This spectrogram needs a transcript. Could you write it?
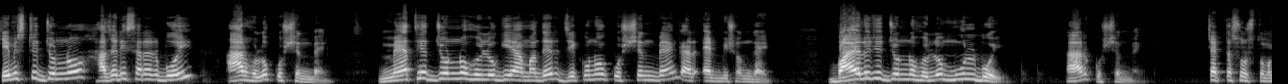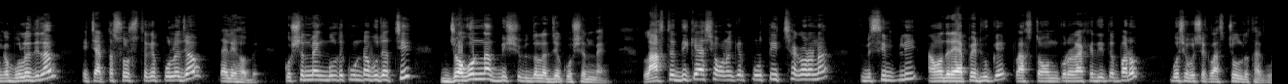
কেমিস্ট্রির জন্য হাজারি স্যারের বই আর হলো কোশ্চেন ব্যাংক ম্যাথের জন্য হইল গিয়ে আমাদের যে কোনো কোশ্চেন ব্যাংক আর অ্যাডমিশন গাইড বায়োলজির জন্য হইল মূল বই আর কোশ্চেন ব্যাংক চারটা সোর্স তোমাকে বলে দিলাম, এই চারটা সোর্স থেকে পড়ে যাও তাহলে হবে। কোশ্চেন ব্যাংক বলতে কোনটা বোঝাচ্ছি? জগন্নাথ বিশ্ববিদ্যালয়ের যে কোশ্চেন ব্যাংক লাস্টের দিকে আসে, অনেকের পড়তে ইচ্ছা করে না। তুমি সিম্পলি আমাদের অ্যাপে ঢুকে ক্লাসটা অন করে রেখে দিতে পারো, বসে বসে ক্লাস চলতে থাকল।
